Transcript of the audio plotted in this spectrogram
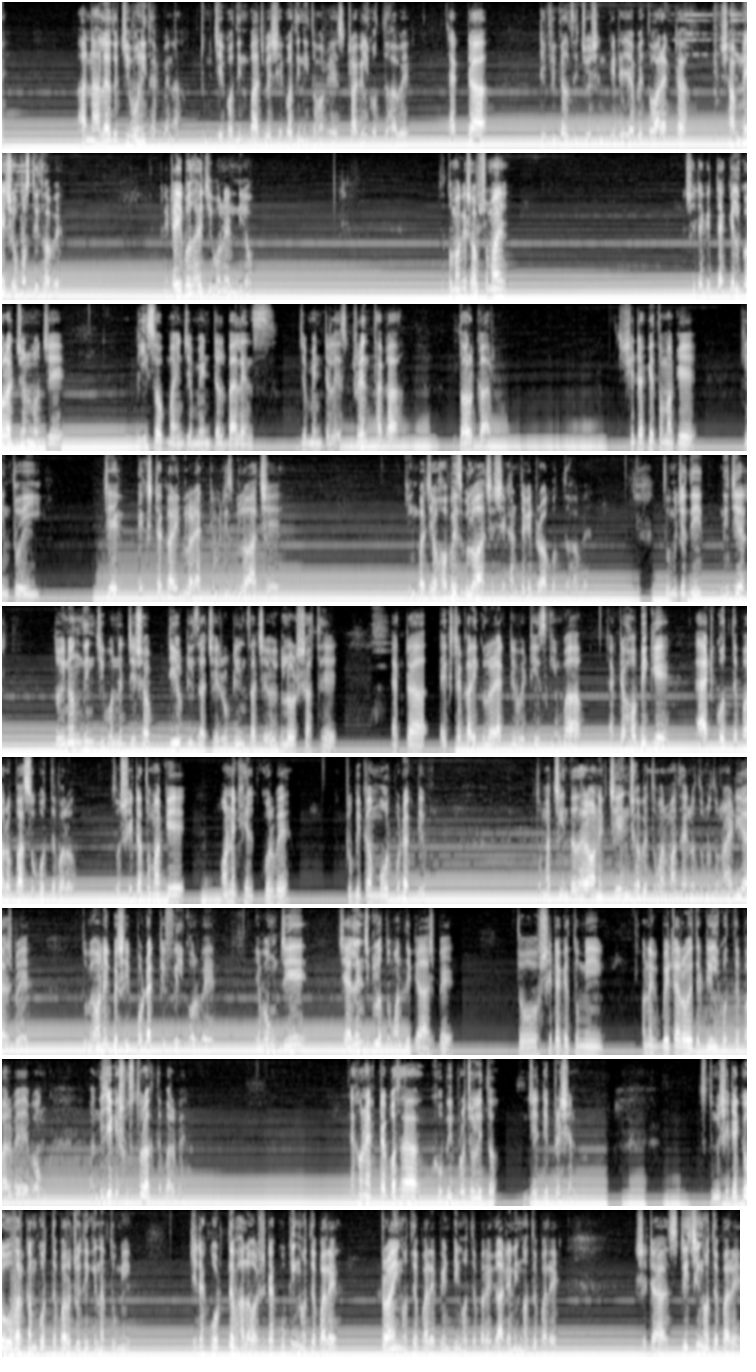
আর না হলে হয়তো জীবনই থাকবে না। তুমি যে কদিন বাঁচবে, সে কদিনই তোমাকে স্ট্রাগল করতে হবে। একটা ডিফিকাল্ট সিচুয়েশন কেটে যাবে তো আর একটা সামনে এসে উপস্থিত হবে। এটাই বোধহয় জীবনের নিয়ম। তো তোমাকে সবসময় সেটাকে ট্যাকেল করার জন্য যে পিস অফ মাইন্ড যে মেন্টাল ব্যালেন্স যে মেন্টাল স্ট্রেংথ থাকা দরকার, সেটাকে তোমাকে কিন্তু এই যে এক্সট্রা কারিকুলার অ্যাক্টিভিটিসগুলো আছে কিংবা যে হবিসগুলো আছে সেখান থেকে ড্র করতে হবে। তুমি যদি নিজের দৈনন্দিন জীবনের যেসব ডিউটিস আছে রুটিনস আছে, ওইগুলোর সাথে একটা এক্সট্রা কারিকুলার অ্যাক্টিভিটিস কিংবা একটা হবিকে অ্যাড করতে পারো পাসও করতে পারো, তো সেটা তোমাকে অনেক হেল্প করবে টু বিকাম মোর প্রোডাক্টিভ তোমার চিন্তাধারা অনেক চেঞ্জ হবে, তোমার মাথায় নতুন নতুন আইডিয়া আসবে, তুমি অনেক বেশি প্রোডাক্টিভ ফিল করবে এবং যে চ্যালেঞ্জগুলো তোমার দিকে আসবে, তো সেটাকে তুমি অনেক বেটার ওয়েতে ডিল করতে পারবে এবং নিজেকে সুস্থ রাখতে পারবে। এখন একটা কথা খুবই প্রচলিত, যে ডিপ্রেশন তুমি সেটাকেও ওভারকাম করতে পারো যদি কিনা তুমি। যেটা করতে ভালোবাসো, সেটা কুকিং হতে পারে ড্রয়িং হতে পারে পেন্টিং হতে পারে গার্ডেনিং হতে পারে, সেটা স্টিচিং হতে পারে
